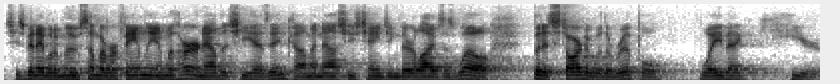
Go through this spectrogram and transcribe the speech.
she's been able to move some of her family in with her now that she has income, and now she's changing their lives as well. But it started with a ripple way back here.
